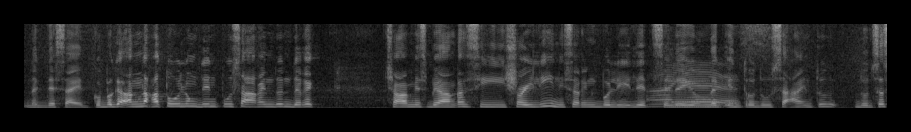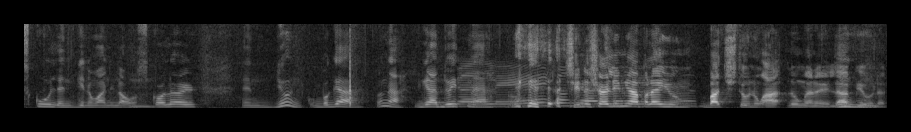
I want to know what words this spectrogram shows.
nag-decide. Kumbaga, ang nakatulong din po sa akin doon, direct, tsaka Miss Bianca, si Charlene, isa ring bulilit. Ah, Sila yung yes. nag-introduce sa akin to, doon sa school and ginawa nila akong scholar. And yun, kumbaga, ito na, graduate na. Sina Charlene nga pala yung batch 2 nung, nung ano, eh, Love You. na-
